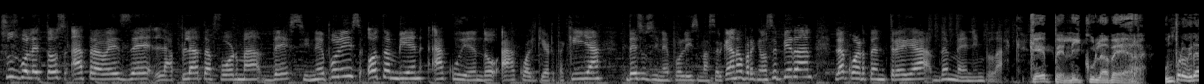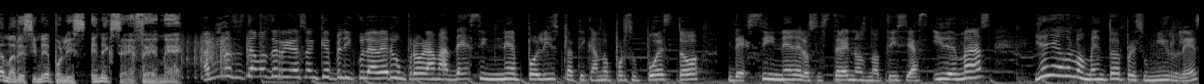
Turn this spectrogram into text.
sus boletos a través de la plataforma de Cinépolis o también acudiendo a cualquier taquilla de su Cinépolis más cercano para que no se pierdan la cuarta entrega de Men in Black. ¿Qué película ver? Un programa de Cinépolis en XFM. Amigos, estamos de regreso en ¿Qué película ver? Un programa de Cinépolis, platicando por supuesto de cine, de los estrenos, noticias y demás. Y ha llegado el momento de presumirles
